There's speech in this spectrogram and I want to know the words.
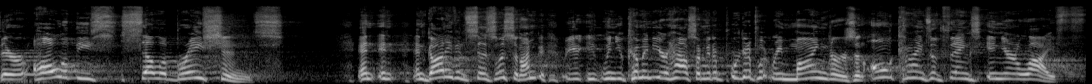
there are all of these celebrations. And, and, and God even says, listen, I'm, when you come into your house, I'm gonna, we're going to put reminders and all kinds of things in your life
